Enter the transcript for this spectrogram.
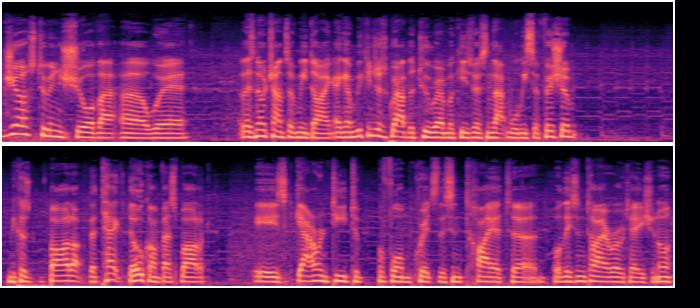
just to ensure that uh, we're there's no chance of me dying. Again, we can just grab the two Rainbow Keys first and that will be sufficient. Because Bardock, the Tech Dokkan Fest Bardock, is guaranteed to perform crits this entire turn. Or this entire rotation. Or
